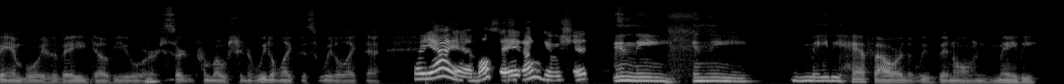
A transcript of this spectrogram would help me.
fanboys of AEW or a certain promotion, or we don't like this, we don't like that. Well, yeah, I am. I'll say it. I don't give a shit. in the in the maybe half hour that we've been on, maybe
